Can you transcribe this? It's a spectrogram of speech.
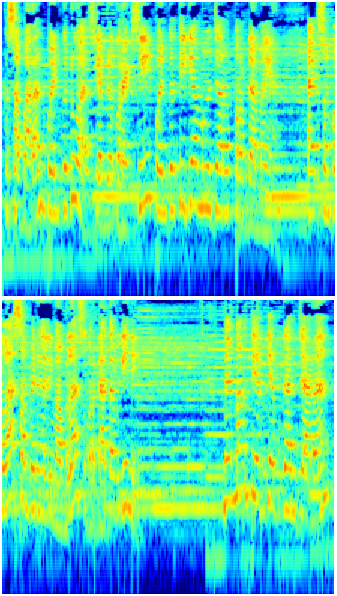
kesabaran, poin kedua siap dikoreksi, poin ketiga mengejar perdamaian. Ayat 11 sampai dengan 15 berkata begini. Memang tiap-tiap ganjaran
